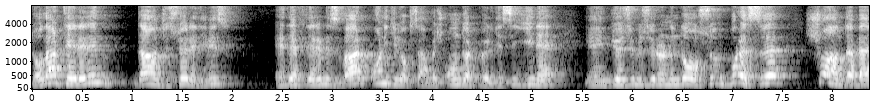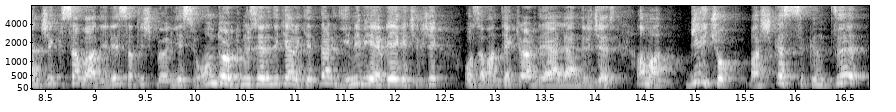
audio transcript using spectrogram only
dolar TL'nin daha önce söylediğimiz hedeflerimiz var. 12.95-14 bölgesi yine gözümüzün önünde olsun. Burası şu anda bence kısa vadeli satış bölgesi. 14'ün üzerindeki hareketler yeni bir evreye geçirecek. O zaman tekrar değerlendireceğiz. Ama birçok başka sıkıntı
